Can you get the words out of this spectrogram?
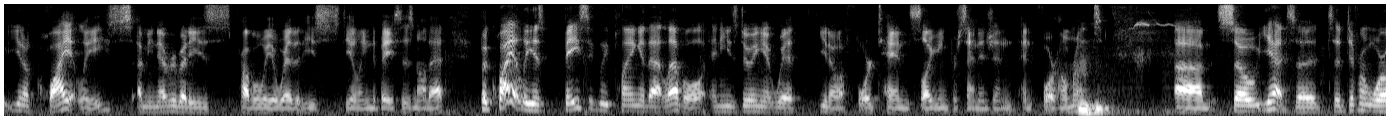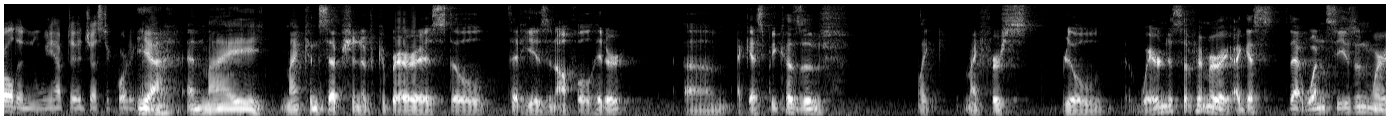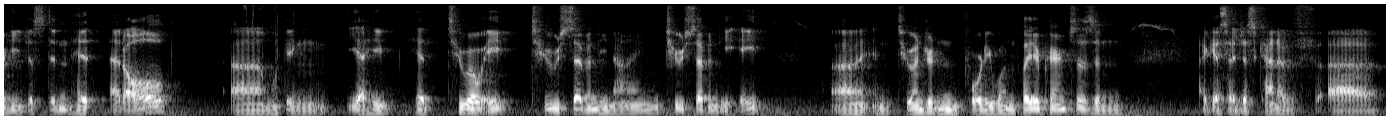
you know, quietly, I mean, everybody's probably aware that he's stealing the bases and all that, but quietly is basically playing at that level, and he's doing it with, you know, a 410 slugging percentage and, and four home runs. Mm-hmm. Um, so yeah, it's a it's a different world, and we have to adjust accordingly. Yeah, and my my conception of Cabrera is still that he is an awful hitter. Um, I guess because of like my first real awareness of him, or I guess that one season where he just didn't hit at all um, looking, yeah, he hit 208, 279, 278 uh, in 241 plate appearances, and I guess I just kind of, uh,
